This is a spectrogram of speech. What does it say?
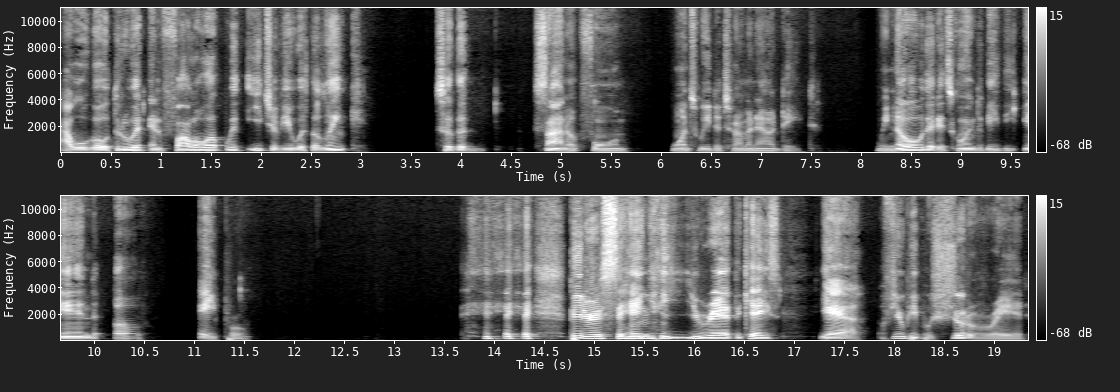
I will go through it and follow up with each of you with a link to the sign up form once we determine our date. We know that it's going to be the end of April. Peter is saying you read the case. Yeah, a few people should have read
